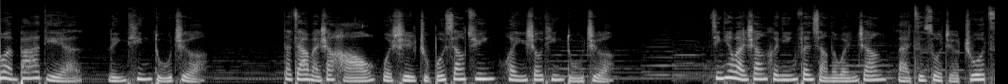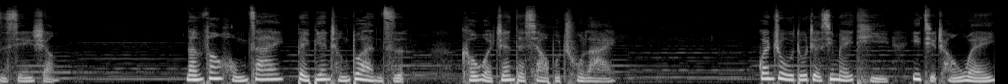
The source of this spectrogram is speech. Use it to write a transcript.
晚八点，聆听读者。大家晚上好，我是主播肖军，欢迎收听读者。今天晚上和您分享的文章来自作者桌子先生。南方洪灾被编成段子，可我真的笑不出来。关注读者新媒体，一起成为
